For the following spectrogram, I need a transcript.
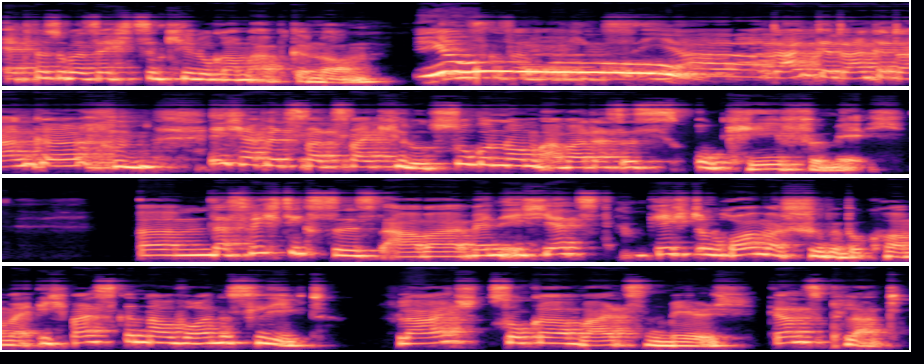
etwas über 16 Kilogramm abgenommen. Juhu! ja, danke, danke, danke. Ich habe jetzt zwar zwei Kilo zugenommen, aber das ist okay für mich. Ähm, das Wichtigste ist aber, wenn ich jetzt Gicht- und Rheumaschübe bekomme, ich weiß genau, woran es liegt. Fleisch, Zucker, Weizen, Milch. Ganz platt.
